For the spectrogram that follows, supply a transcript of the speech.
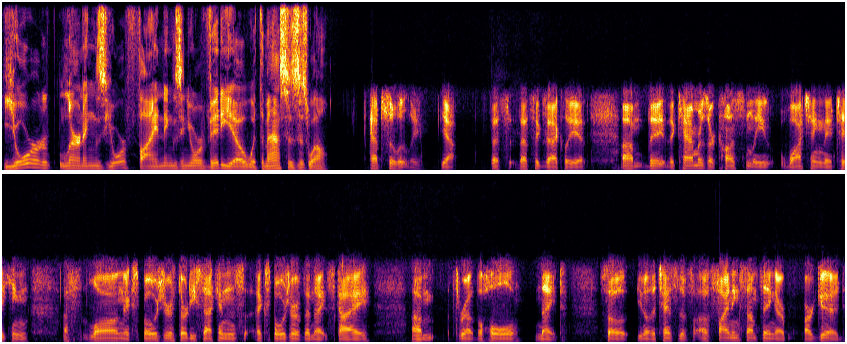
your learnings, your findings, and your video with the masses as well. Absolutely, yeah. That's that's exactly it. Um, the the cameras are constantly watching. They're taking a long exposure, 30 seconds exposure of the night sky um, throughout the whole night. So you know the chances of, of finding something are are good.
